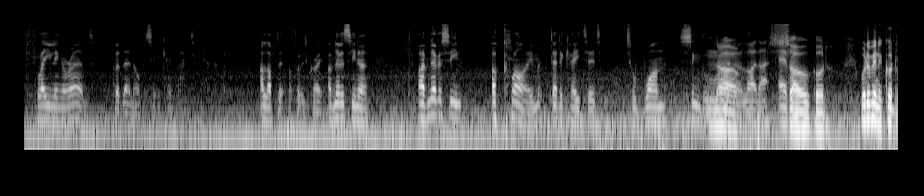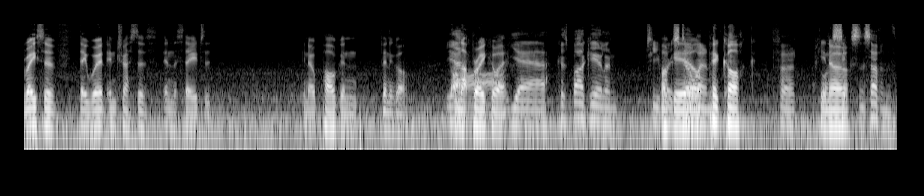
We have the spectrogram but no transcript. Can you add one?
flailing around, but then obviously it came back together. I loved it. I thought it was great. I've never seen a, I've never seen a climb dedicated to one single No, rider like that ever. so good. Would have been a good race if they weren't interested in the stage. That, you know, Pog and Vinegar Yeah. on that breakaway. Oh, yeah. Because Barguil and Thibaut Pog still Hill, went Pidcock. for you know. sixth and seventh.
